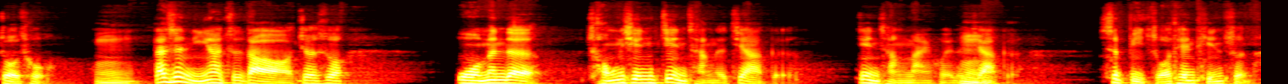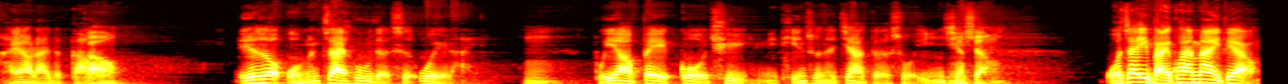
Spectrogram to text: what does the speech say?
做错。嗯，但是你要知道，就是说，我们的重新进场的价格，进场买回的价格，是比昨天停损还要来得高。也就是说，我们在乎的是未来，嗯，不要被过去你停损的价格所影响。影响。我在一百块卖掉，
